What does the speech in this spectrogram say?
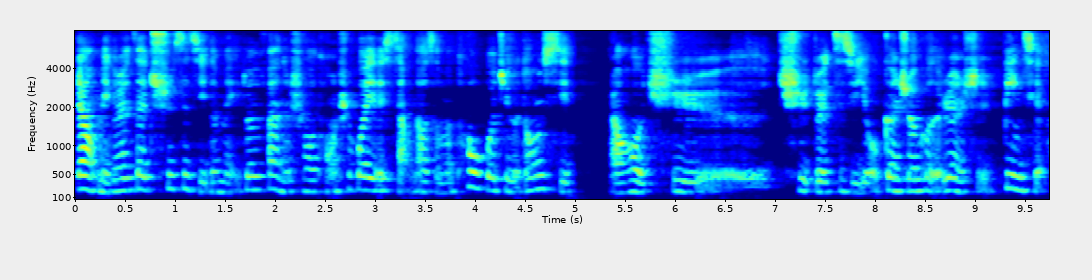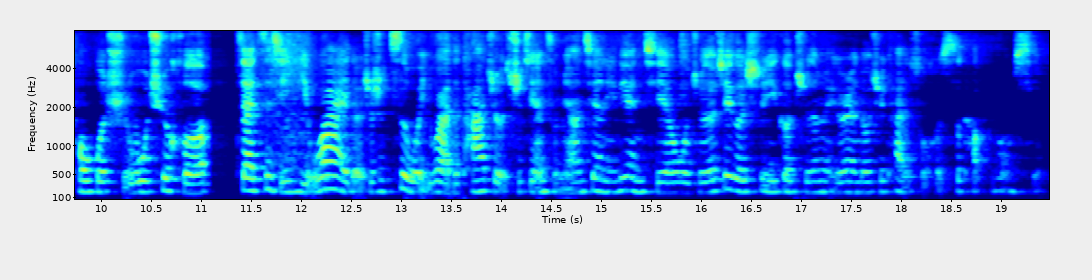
让每个人在吃自己的每一顿饭的时候，同时会也想到怎么透过这个东西，然后去去对自己有更深刻的认识，并且透过食物去和在自己以外的，就是自我以外的他者之间怎么样建立链接？我觉得这个是一个值得每个人都去探索和思考的东西。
